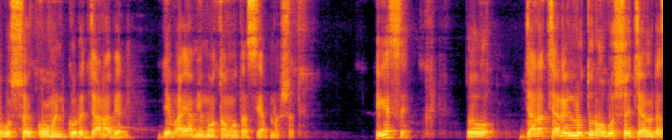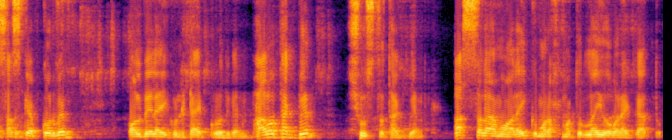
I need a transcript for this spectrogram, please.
অবশ্যই কমেন্ট করে জানাবেন যে ভাই আমি মতামত আছি আপনার সাথে। ঠিক আছে? তো যারা চ্যানেল নতুন, অবশ্যই চ্যানেলটা সাবস্ক্রাইব করবেন অল বেল আইকনে টাইপ করে দেবেন। ভালো থাকবেন, সুস্থ থাকবেন। আসসালামু আলাইকুম রহমতুল্লাহ ওবরাকাতুহ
